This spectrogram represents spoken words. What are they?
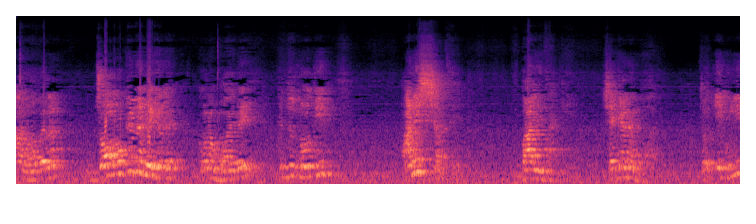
আর হবে না। জল উঠে নেমে গেলে কোনো ভয় নেই। কিন্তু নদীর পানির সাথে বালি থাকে, সেখানে ভয়। তো এগুলি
